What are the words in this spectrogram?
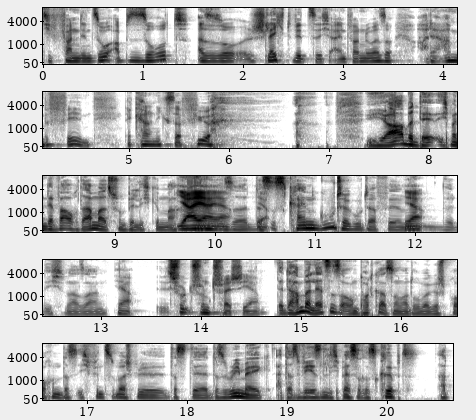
die fanden den so absurd, also so schlecht witzig einfach nur so, oh, der arme Film, der kann doch nichts dafür. Ja, aber der, ich meine, der war auch damals schon billig gemacht. Ja, ja, ne? ja. Also, das ja. ist kein guter, guter Film, ja. würde ich mal sagen. Ja, schon, schon trashy, ja. Da haben wir letztens auch im Podcast nochmal drüber gesprochen, dass ich finde zum Beispiel, dass der, das Remake hat das wesentlich bessere Skript hat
